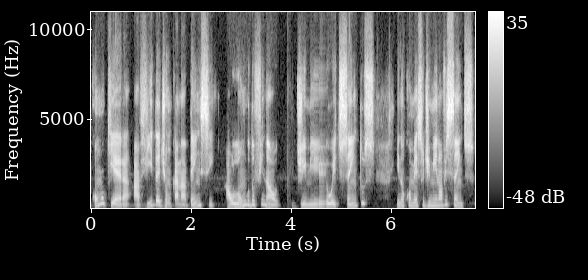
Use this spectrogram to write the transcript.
como que era a vida de um canadense ao longo do final de 1800 e no começo de 1900.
